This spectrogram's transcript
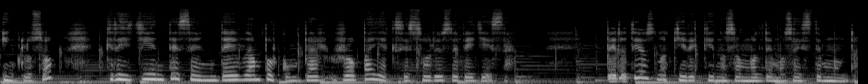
Incluso creyentes se endeudan por comprar ropa y accesorios de belleza. Pero Dios no quiere que nos amoldemos a este mundo.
